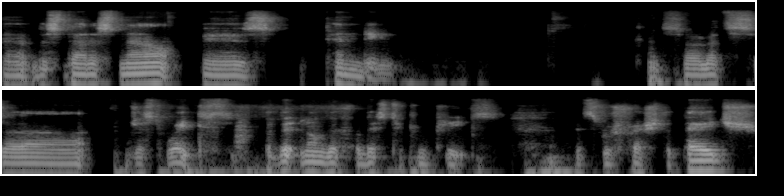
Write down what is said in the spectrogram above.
the status now is pending. Okay, so let's just wait a bit longer for this to complete. Let's refresh the page.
